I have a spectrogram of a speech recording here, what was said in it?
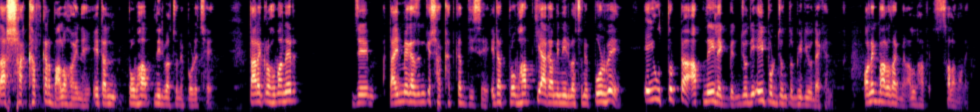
তার সাক্ষাৎকার ভালো হয় নাই, এটার প্রভাব নির্বাচনে পড়েছে। তারেক রহমানের যে টাইম ম্যাগাজিনকে সাক্ষাৎকার দিছে, এটার প্রভাব কি আগামী নির্বাচনে পড়বে? এই উত্তরটা আপনিই লিখবেন, যদি এই পর্যন্ত ভিডিও দেখেন। অনেক ভালো থাকবেন, আল্লাহ হাফেজ। সালাম আলাইকুম।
